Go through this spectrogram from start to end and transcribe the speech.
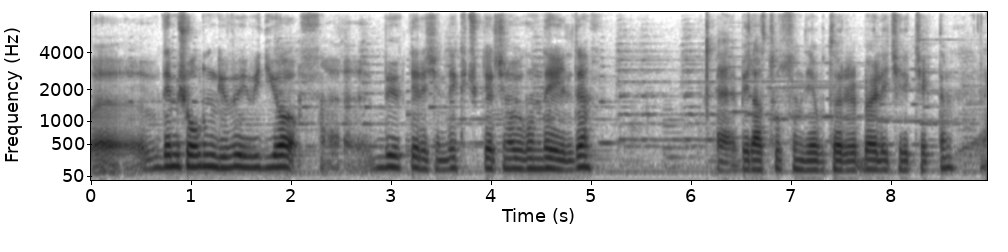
E, demiş olduğum gibi video e, büyükler için de küçükler için uygun değildi. E, biraz tutsun diye bu tür böyle içerik çektim. E,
